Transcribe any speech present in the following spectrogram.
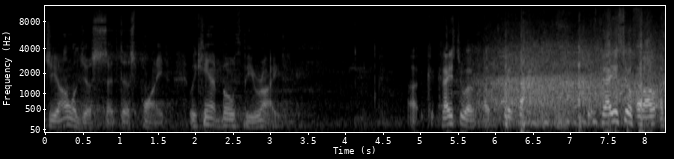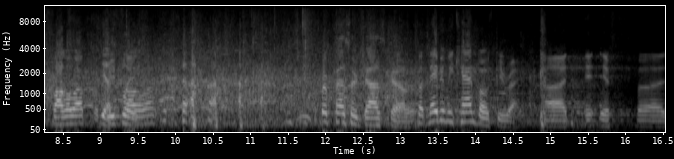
geologists at this point. We can't both be right. Uh, Can I just do a, a- can I just do a follow- a follow-up? a Yes, follow-up? Professor Joskow. But maybe we can both be right. Uh, If, uh,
